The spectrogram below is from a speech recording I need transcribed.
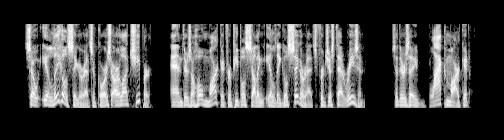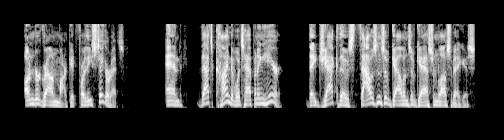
so illegal cigarettes, of course, are a lot cheaper. And there's a whole market for people selling illegal cigarettes for just that reason. So there's a black market, underground market for these cigarettes. And that's kind of what's happening here. They jack those thousands of gallons of gas from Las Vegas.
